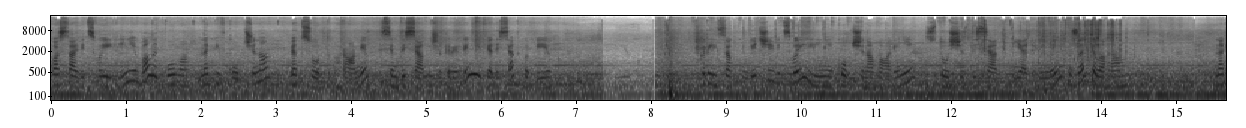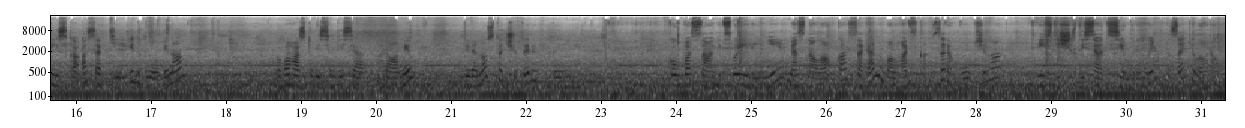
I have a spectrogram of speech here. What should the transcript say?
Васа від своєї лінії баликова, напівкопчена, 500 грамів, 74 гривні 50 копійок. Крильця курячі від своєї лінії копчена варені 165 гривень за кілограм. Нарізка асорті від Глобіна. Вага 180 грамів 94 гривні. Ковбаса від своєї лінії, м'ясна лавка, соляно-болгарська, сирокопчена 267 гривень за кілограм.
